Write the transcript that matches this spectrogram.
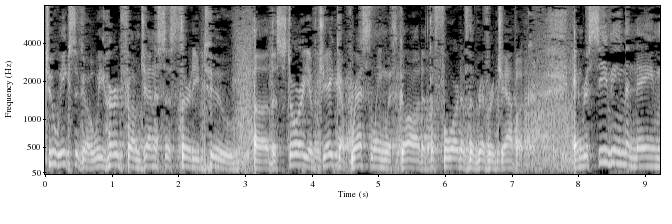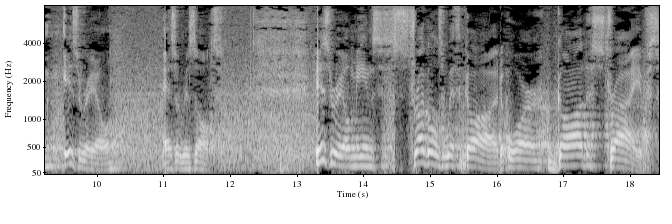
Two weeks ago, we heard from Genesis 32 uh, the story of Jacob wrestling with God at the ford of the river Jabbok and receiving the name Israel as a result. Israel means struggles with God or God strives.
